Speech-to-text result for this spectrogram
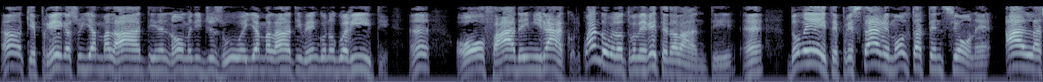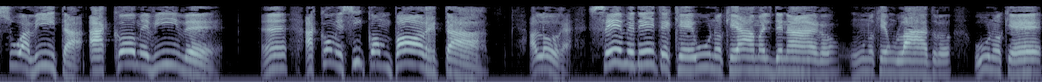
eh, che prega sugli ammalati nel nome di Gesù e gli ammalati vengono guariti, eh, o fa dei miracoli, quando ve lo troverete davanti, eh, dovete prestare molta attenzione alla sua vita, a come vive, eh? a come si comporta. Allora, se vedete che uno che ama il denaro, uno che è un ladro, uno che è,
